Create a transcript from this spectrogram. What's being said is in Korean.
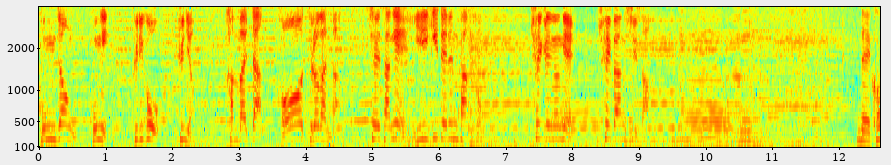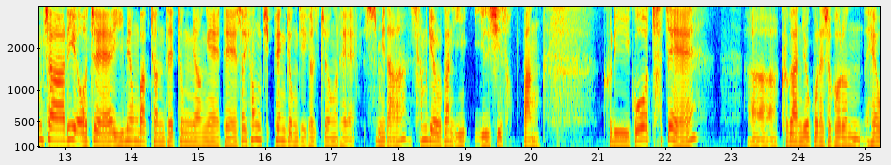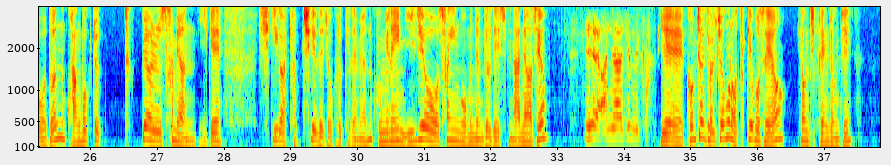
공정, 공익, 그리고 균형. 한 발짝 더 들어간다. 세상에 이익이 되는 방송. 최경영의 최강 시사. 네, 검찰이 어제 이명박 전 대통령에 대해서 형 집행정지 결정을 했습니다. 3개월간 일시 석방. 그리고 차제에 어, 그간 여권에서 거론해오던 광복적 특별 사면 이게 시기가 겹치게 되죠. 그렇게 되면 국민의힘 이재호 상임고문 연결돼 있습니다. 안녕하세요. 예, 안녕하십니까. 예, 검찰 결정은 어떻게 보세요? 형 집행정지?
